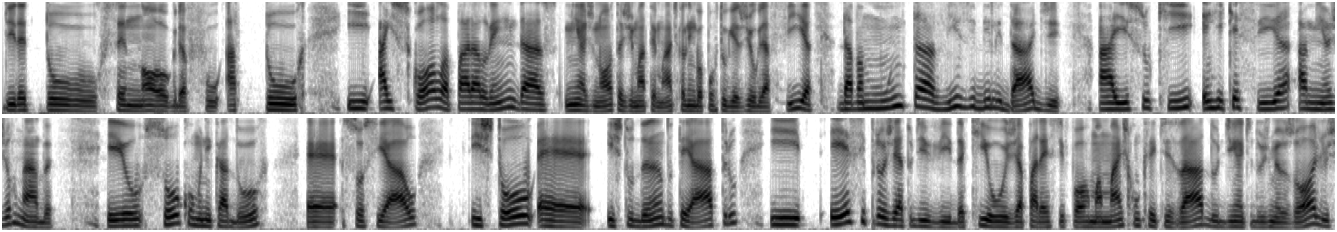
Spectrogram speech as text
diretor, cenógrafo, ator. E a escola, para além das minhas notas de matemática, língua portuguesa e geografia, dava muita visibilidade a isso que enriquecia a minha jornada. Eu sou comunicador é, social, estou é, estudando teatro e esse projeto de vida que hoje aparece de forma mais concretizado diante dos meus olhos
